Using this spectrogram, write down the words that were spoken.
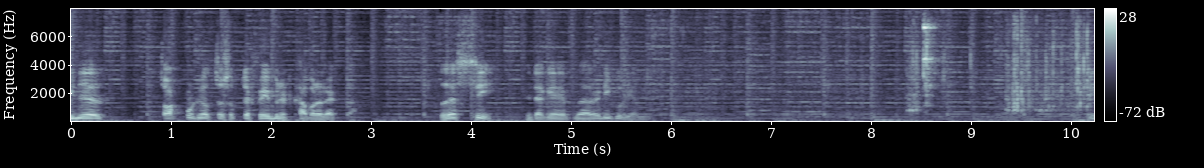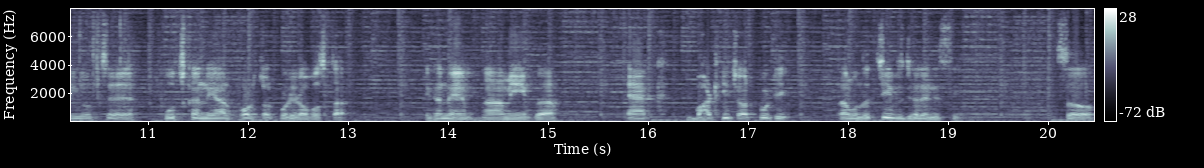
ঈদের চটপটি হচ্ছে সবচেয়ে ফেভারিট খাবারের একটা। রেসি এটাকে রেডি করি আমি। এই হচ্ছে ফুচকা নেওয়ার পর চটপটির অবস্থা। এখানে আমি এক বাটি চটপটি তার মধ্যে চিপস ঢেলে নিছি। সো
